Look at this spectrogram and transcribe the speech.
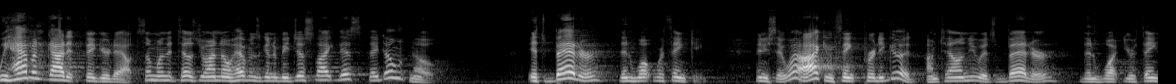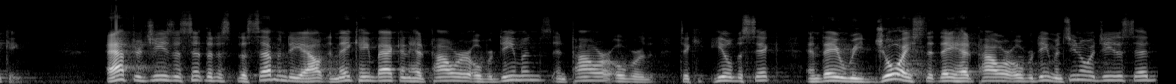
We haven't got it figured out. Someone that tells you, I know heaven's going to be just like this, they don't know. It's better than what we're thinking. And you say, Well, I can think pretty good. I'm telling you, it's better than what you're thinking. After Jesus sent the, the 70 out and they came back and had power over demons and power over to heal the sick, and they rejoiced that they had power over demons. You know what Jesus said?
